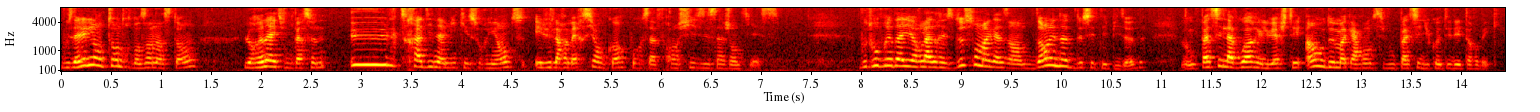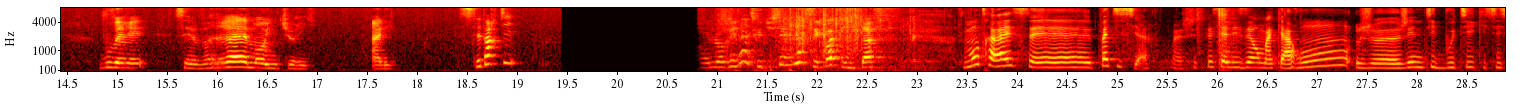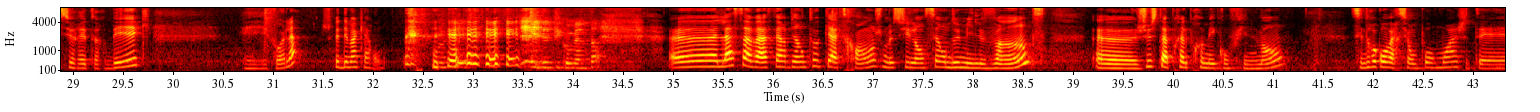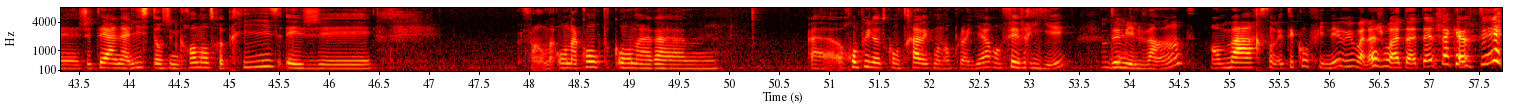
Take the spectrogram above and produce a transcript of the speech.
Vous allez l'entendre dans un instant, Lorena est une personne ultra dynamique et souriante et je la remercie encore pour sa franchise et sa gentillesse. Vous trouverez d'ailleurs l'adresse de son magasin dans les notes de cet épisode, donc passez la voir et lui acheter un ou deux macarons si vous passez du côté des Torbeck. Vous verrez, c'est vraiment une tuerie. Allez, c'est parti Lorena, est-ce que tu sais me dire c'est quoi ton taf? Mon travail, c'est pâtissière. Je suis spécialisée en macarons. Je- J'ai une petite boutique ici sur Etterbeek. Et voilà, je fais des macarons. Et depuis combien de temps? Euh, là, ça va faire bientôt 4 ans. Je me suis lancée en 2020, euh, juste après le premier confinement. C'est une reconversion pour moi. J'étais analyste dans une grande entreprise et j'ai. Enfin, on a, on a, con- on a, euh, rompu notre contrat avec mon employeur en février 2020. En mars, on était confinés. Oui, voilà, je vois à ta tête, t'as capté.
